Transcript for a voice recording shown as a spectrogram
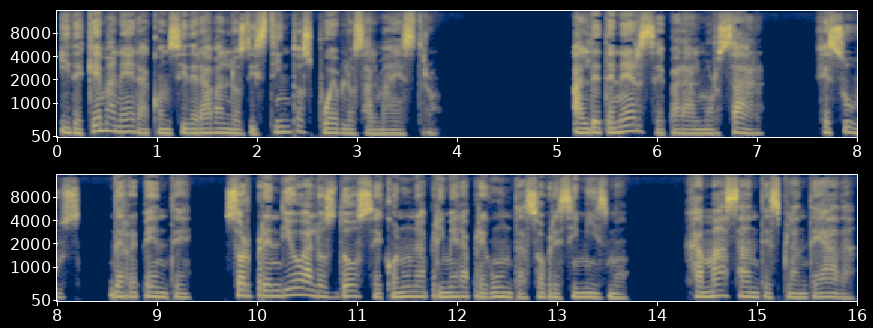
y de qué manera consideraban los distintos pueblos al Maestro. Al detenerse para almorzar, Jesús, de repente, sorprendió a los doce con una primera pregunta sobre sí mismo, jamás antes planteada.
